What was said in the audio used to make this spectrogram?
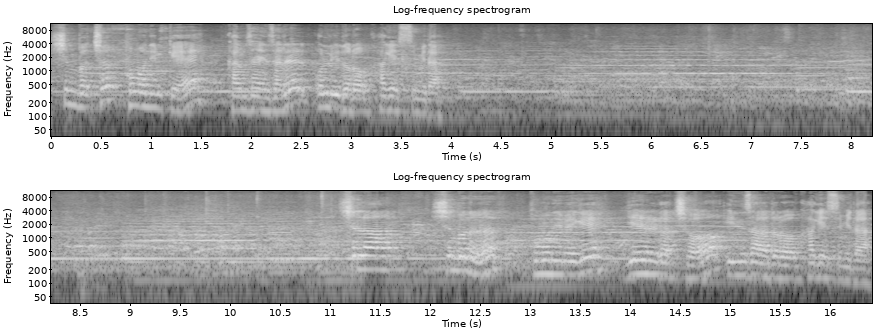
신부 측 부모님께 감사 인사를 올리도록 하겠습니다. 신랑 신부는 부모님에게 예를 갖춰 인사하도록 하겠습니다.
